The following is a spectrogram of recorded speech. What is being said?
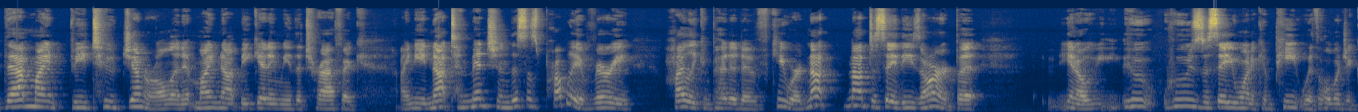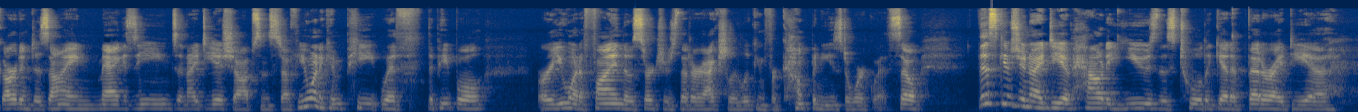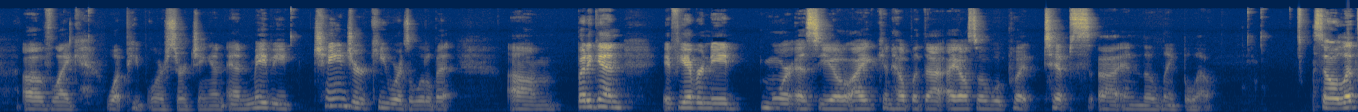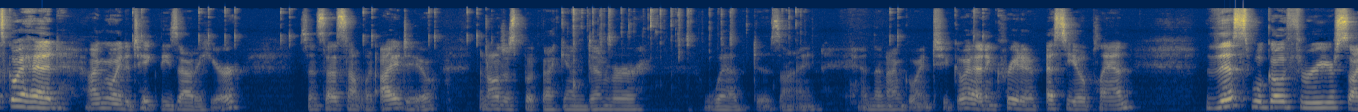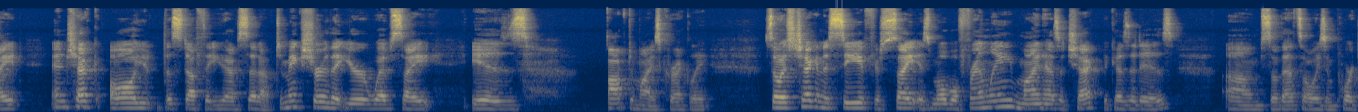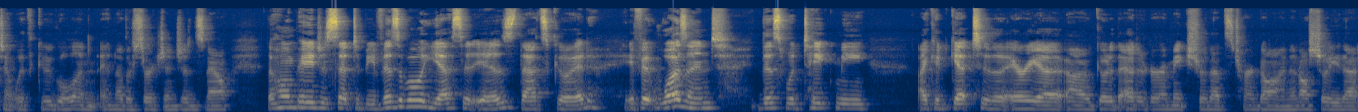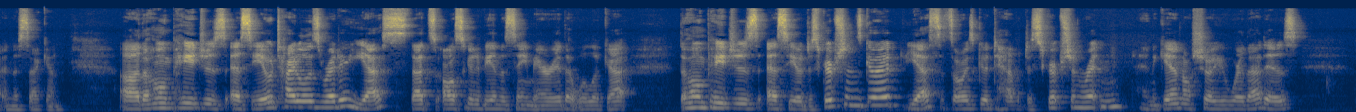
that might be too general and it might not be getting me the traffic I need. Not to mention, this is probably a very highly competitive keyword. Not not to say these aren't, but you know, who who's to say you want to compete with a whole bunch of garden design magazines and idea shops and stuff? You want to compete with the people, or you want to find those searchers that are actually looking for companies to work with. So this gives you an idea of how to use this tool to get a better idea of like what people are searching and, and maybe change your keywords a little bit. Um, but again, if you ever need more SEO, I can help with that. I also will put tips uh, in the link below. So let's go ahead. I'm going to take these out of here since that's not what I do. And I'll just put back in Denver Web Design. And then I'm going to go ahead and create an SEO plan. This will go through your site and check all the stuff that you have set up to make sure that your website is optimized correctly. So it's checking to see if your site is mobile friendly. Mine has a check because it is. Um, so that's always important with Google and, and other search engines now. The homepage is set to be visible. Yes, it is. That's good. If it wasn't, this would take me, I could get to the area, uh, go to the editor and make sure that's turned on. And I'll show you that in a second. Uh, the homepage's SEO title is ready. Yes, that's also going to be in the same area that we'll look at. The homepage's SEO description is good. Yes, it's always good to have a description written. And again, I'll show you where that is.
